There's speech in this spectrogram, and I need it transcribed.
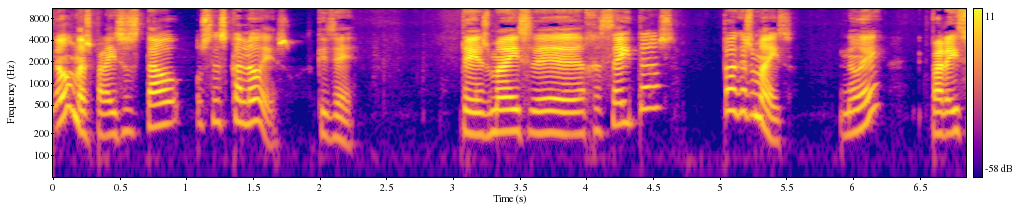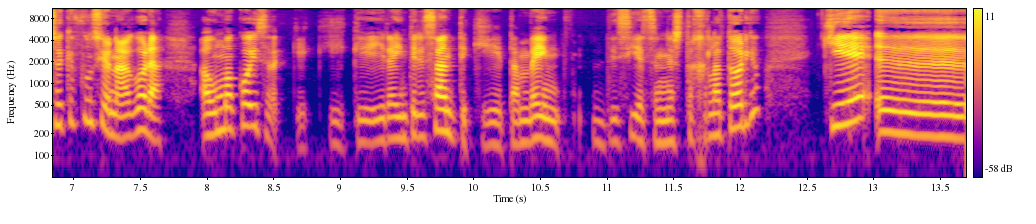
Non, mas para iso está os escaloes. Que dizer, tens máis eh, receitas, pagas máis, non é? Para iso é que funciona. Agora, há unha coisa que, que, que era interesante que tamén dicías neste relatorio, que é eh,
